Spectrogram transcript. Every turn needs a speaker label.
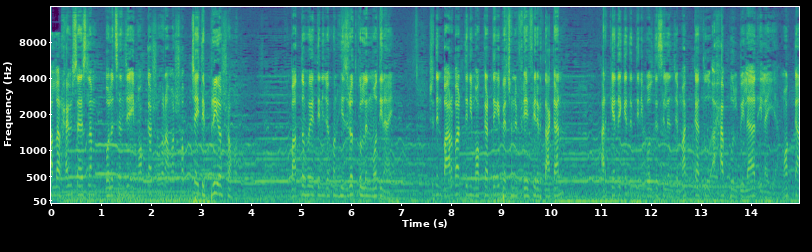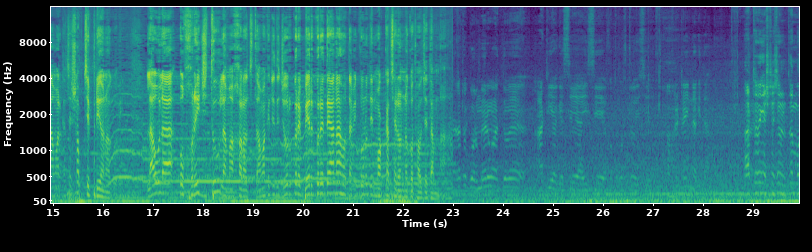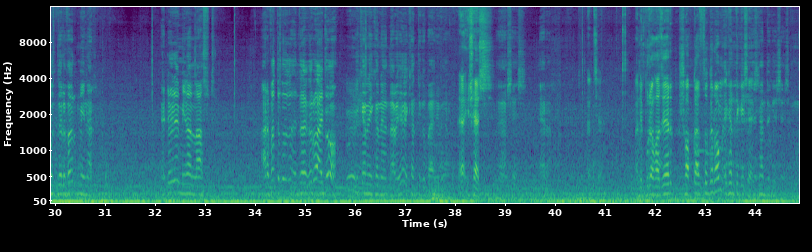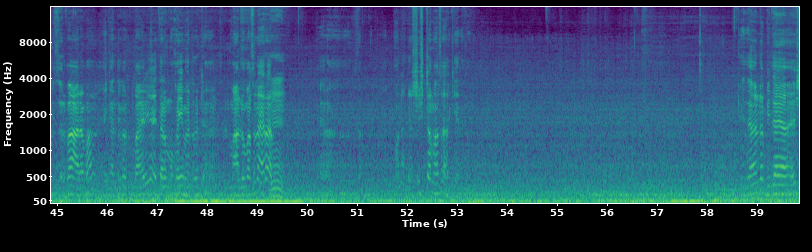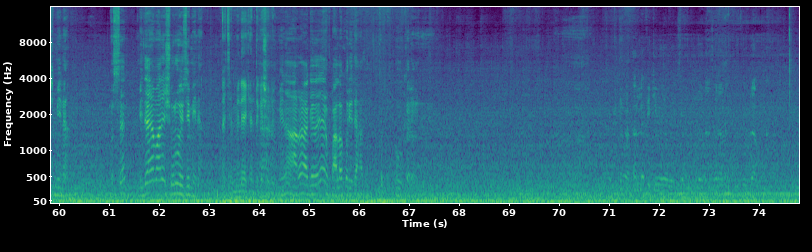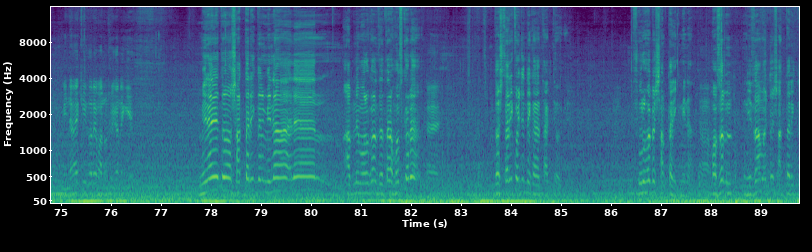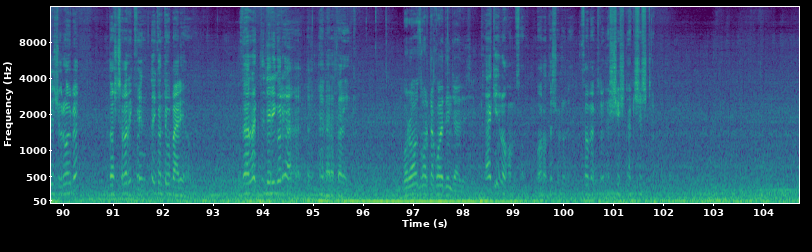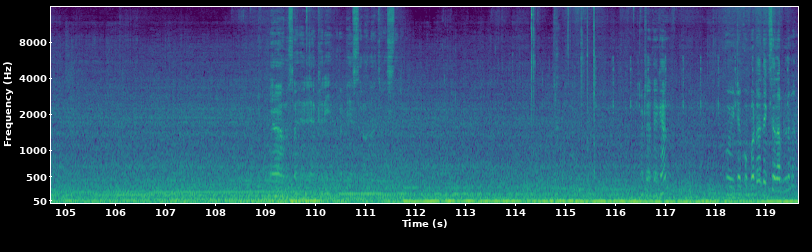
Speaker 1: আল্লাহর হাবিব ইসলাম বলেছেন যে এই মক্কা শহর আমার সবচাইতে প্রিয় শহর। বাধ্য হয়ে তিনি যখন হিজরত করলেন মদিনায়, সেদিন বারবার তিনি মক্কার দিকে পেছনে ফিরে ফিরে তাকান আর কেঁদে কেঁদে তিনি বলতেছিলেন যে মাক্কা তু আহাবুল বিলাদ ইলাইয়া, মক্কা আমার কাছে সবচেয়ে প্রিয় নগরী। লাউলা ও খরিজ তু লামা খরাজ আমাকে যদি জোর করে বের করে দেয়া না হতো, আমি কোনোদিন মক্কা ছেড়ে অন্য কোথাও যেতাম না।
Speaker 2: গরমের মাধ্যমে আটিয়া গেছে, আইছে কত কষ্ট হয়েছে ট্রেন নাকি তা
Speaker 3: আর ট্রেন স্টেশন হচ্ছে মুজদালিফার মিনার। এটা হলো মিনার লাস্ট আর পাতে জায়গারও আইব? এখানে এখানে দাঁড়িয়ে এখান থেকে বাইরে
Speaker 2: শেষ?
Speaker 3: হ্যাঁ, শেষ। এরা।
Speaker 2: আচ্ছা। মানে পুরো হজের সব কাজ তো গরম এখান থেকে শেষ?
Speaker 3: এখান থেকে শেষ। মুজদালিফা আরাফা এখান থেকে বাইরে তারা মুখাই মালুম আছে না এরা? এরা। অনেক সিস্টেম আছে আর কি এরকম। হলো বিদায় মিনা। বুঝছেন? বিদায় মানে শুরু হয়েছে মিনা।
Speaker 2: আচ্ছা মিনা এখান থেকে শুরু।
Speaker 3: মিনা আরও আগে ভালো করে দেখা যায়। ও করে
Speaker 2: মিনায় কি করে মানুষ এখানে গিয়ে?
Speaker 3: মিনায় তো সাত তারিখ ধরে মিনা এলেন আপনি মনে করেন যাত্রা হোস করে
Speaker 2: হ্যাঁ।
Speaker 3: দশ তারিখ পর্যন্ত এখানে থাকতে হবে। শুরু হবে সাত তারিখ মিনা।
Speaker 2: হ্যাঁ।
Speaker 3: ফসল নিজাম হইতে সাত তারিখ দিয়ে শুরু হবে দশ তারিখ পর্যন্ত এখান থেকে বাইরে হবে। যারা একটু দেরি করে এগারো তারিখ।
Speaker 2: বড় ঘরটা কয়দিন যায় দেখি?
Speaker 3: একই রকম সব বড় তো শুরু হয় সব এক সিস্টেম এক সিস্টেম يا দেখেন। ওইটা কুব্বাটা দেখছেন আপনারা?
